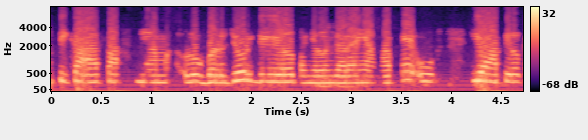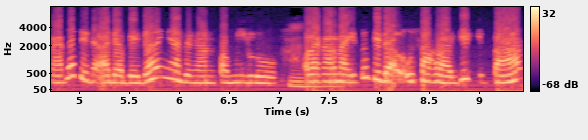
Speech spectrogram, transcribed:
ketika asasnya lu berjurdil, penyelenggaranya KPU, ya pilkada tidak ada bedanya dengan pemilu. Hmm. Oleh karena itu tidak usah lagi kita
